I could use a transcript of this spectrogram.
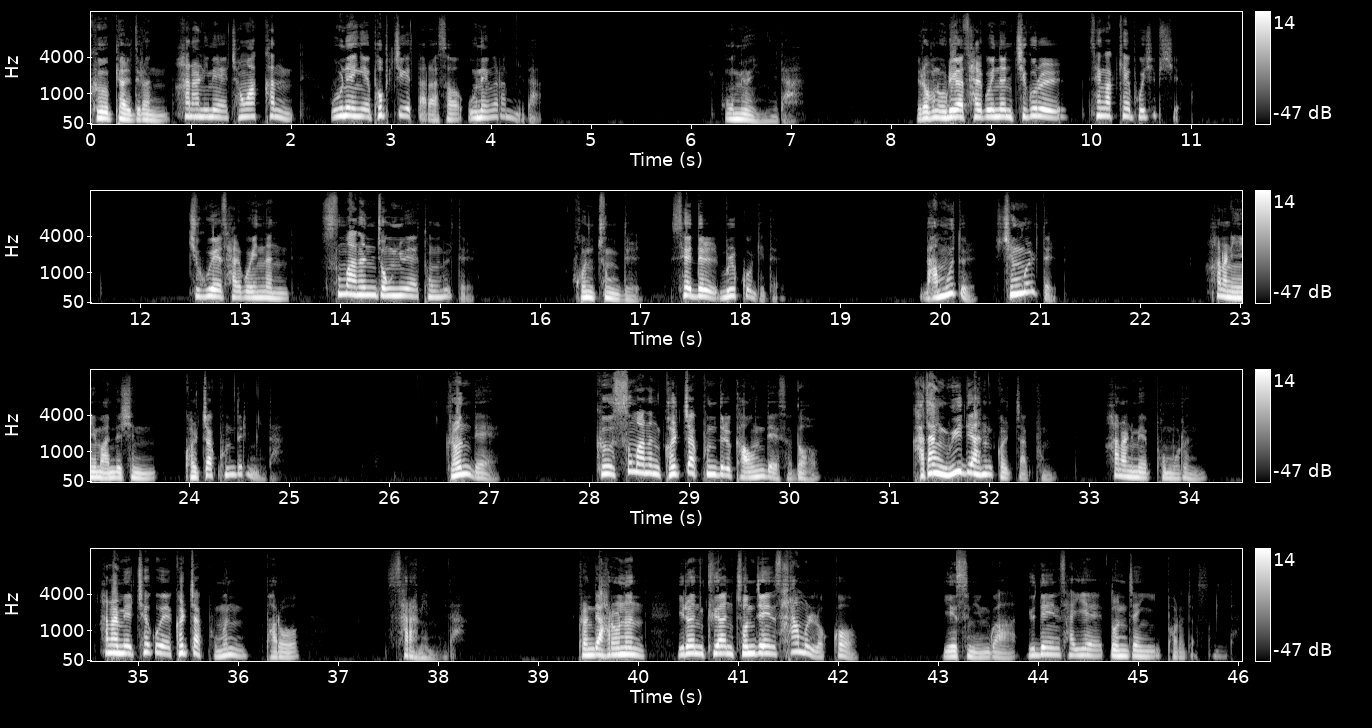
그 별들은 하나님의 정확한 운행의 법칙에 따라서 운행을 합니다. 오묘입니다. 여러분, 우리가 살고 있는 지구를 생각해 보십시오. 지구에 살고 있는 수많은 종류의 동물들, 곤충들, 새들, 물고기들, 나무들, 식물들, 하나님이 만드신 걸작품들입니다. 그런데 그 수많은 걸작품들 가운데에서도 가장 위대한 걸작품, 하나님의 보물은, 하나님의 최고의 걸작품은 바로 사람입니다. 그런데 하루는 이런 귀한 존재인 사람을 놓고 예수님과 유대인 사이에 논쟁이 벌어졌습니다.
